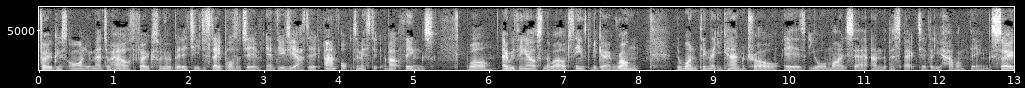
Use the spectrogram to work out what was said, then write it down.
focus on your mental health, focus on your ability to stay positive, enthusiastic, and optimistic about things. While everything else in the world seems to be going wrong, the one thing that you can control is your mindset and the perspective that you have on things. So,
